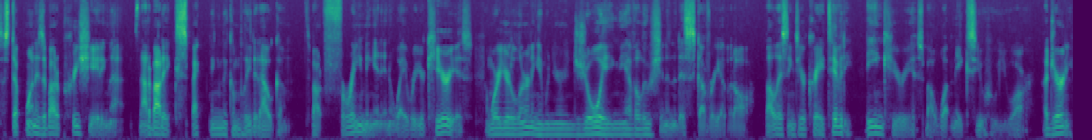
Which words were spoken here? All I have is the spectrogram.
So, step one is about appreciating that. It's not about expecting the completed outcome. It's about framing it in a way where you're curious and where you're learning and when you're enjoying the evolution and the discovery of it all. About listening to your creativity, being curious about what makes you who you are a journey,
